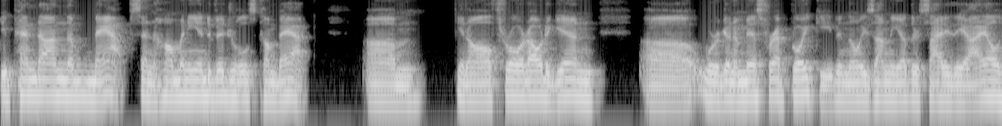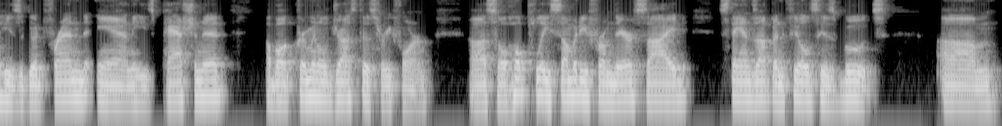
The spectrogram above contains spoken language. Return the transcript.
depend on the maps and how many individuals come back. Um, you know, I'll throw it out again. Uh, we're going to miss Rep Goyke, even though he's on the other side of the aisle. He's a good friend and he's passionate about criminal justice reform. Uh, so hopefully somebody from their side stands up and fills his boots. Um,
